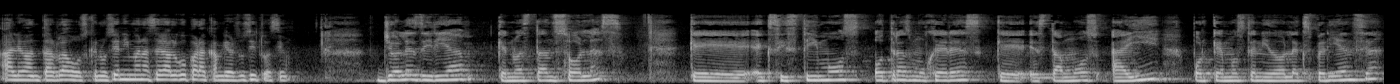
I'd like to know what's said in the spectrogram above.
a levantar la voz, que no se animan a hacer algo para cambiar su situación? Yo les diría que no están solas, que existimos otras mujeres que estamos ahí porque hemos tenido la experiencia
